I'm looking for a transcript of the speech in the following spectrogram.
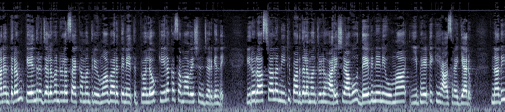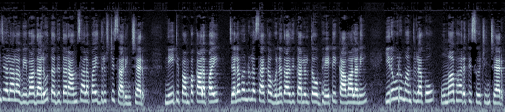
అనంతరం కేంద్ర జలవనరుల శాఖ మంత్రి ఉమాభారతి నేతృత్వంలో కీలక సమావేశం జరిగింది. ఇరు రాష్ట్రాల నీటిపారుదల మంత్రులు హరీష్ రావు దేవినేని ఉమా ఈ భేటీకి హాజరయ్యారు. నదీ జలాల వివాదాలు తదితర అంశాలపై దృష్టి సారించారు. నీటి పంపకాలపై జలవనరుల శాఖ ఉన్నతాధికారులతో భేటీ కావాలని ఇరువురు మంత్రులకు ఉమాభారతి సూచించారు.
